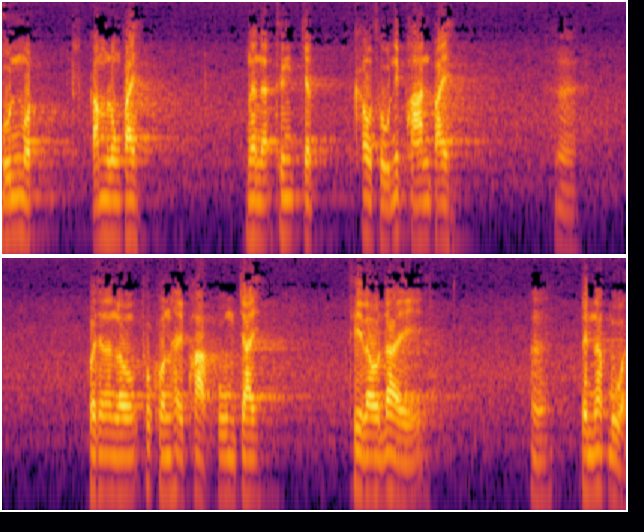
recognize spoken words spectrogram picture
บุญหมดกรรมลงไป นั่นแหละถึงจะ เข้าสู่นิพพานไปเพราะฉะนั้นเราทุกคนให้ภาคภูมิใจ ที่เราได้เป็นนักบวช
